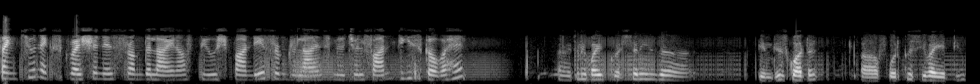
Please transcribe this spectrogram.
Thank you. Next question is from the line of Piyush Pandey from Reliance Mutual Fund. Please go ahead. Actually, my question is, uh, in this quarter, uh, for QCY18,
